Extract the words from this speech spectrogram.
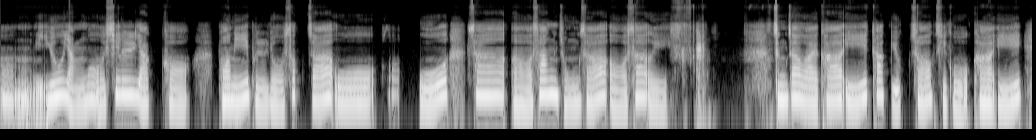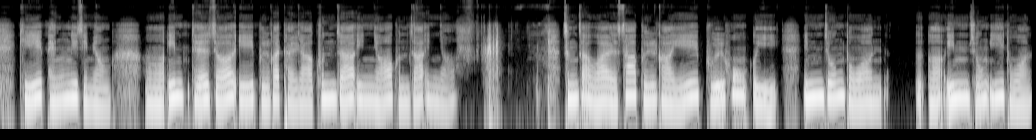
음, 유양무 실약허 범위 분류 석자 오, 오 사, 어, 상종사 어사의. 증자왈 가이 탁 육척 지고 가이 기 백리지명 어, 임대절 이 불가탈야 군자 인여 군자 인여 증자왈 사불가이 불홍의. 임중도원 어, 임중 이도원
